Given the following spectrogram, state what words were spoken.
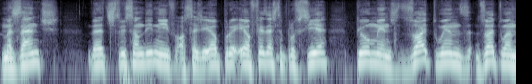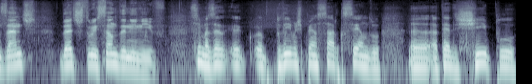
Mas antes da destruição de Nínive. Ou seja, ele, ele fez esta profecia pelo menos 18 anos, 18 anos antes da destruição de Nínive. Sim, mas eh, podíamos pensar que sendo eh, até discípulo,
